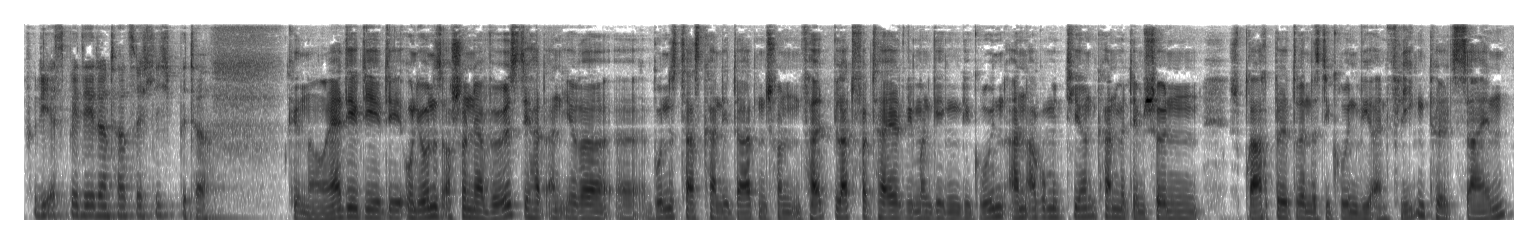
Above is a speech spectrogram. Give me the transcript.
für die SPD dann tatsächlich bitter. Genau, ja, die, die, die Union ist auch schon nervös. Die hat an ihre äh, Bundestagskandidaten schon ein Faltblatt verteilt, wie man gegen die Grünen anargumentieren kann, mit dem schönen Sprachbild drin, dass die Grünen wie ein Fliegenpilz seien.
